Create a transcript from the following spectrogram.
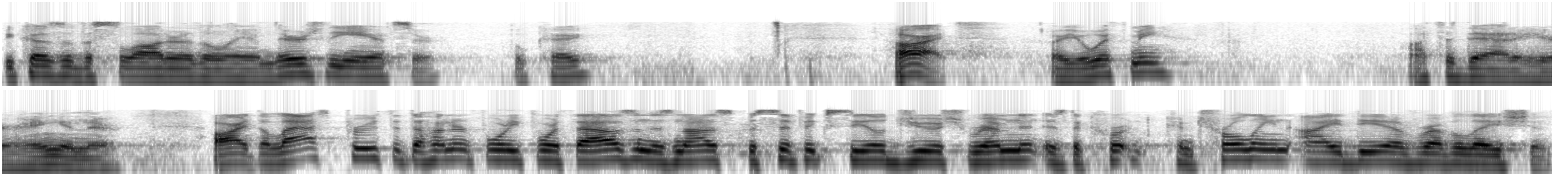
because of the slaughter of the Lamb. There's the answer. Okay? All right. Are you with me? Lots of data here. Hang in there. All right, the last proof that the 144,000 is not a specific sealed Jewish remnant is the controlling idea of Revelation.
